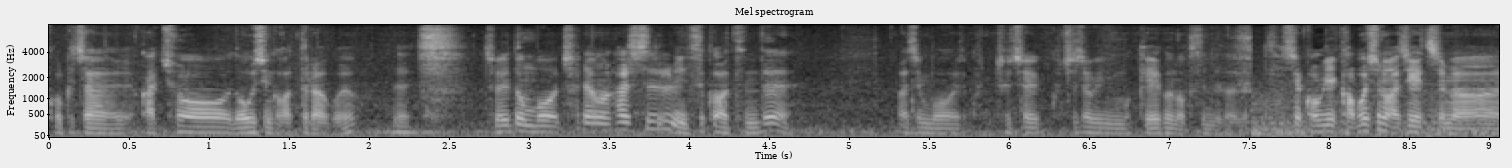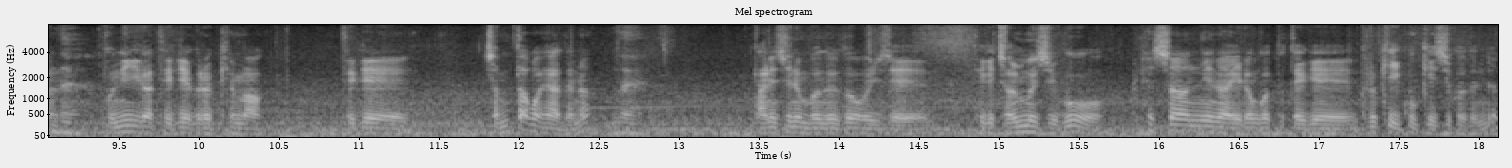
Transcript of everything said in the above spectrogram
그렇게 잘 갖춰 놓으신 것 같더라고요. 네. 저희도 뭐 촬영을 할 수는 있을 것 같은데 아직 뭐 구체, 구체적인 뭐 계획은 없습니다. 사실 거기 가보시면 아시겠지만 네. 분위기가 되게 그렇게 막 되게 젊다고 해야 되나? 네. 다니시는 분들도 이제 되게 젊으시고 패션이나 이런 것도 되게 그렇게 입고 계시거든요.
